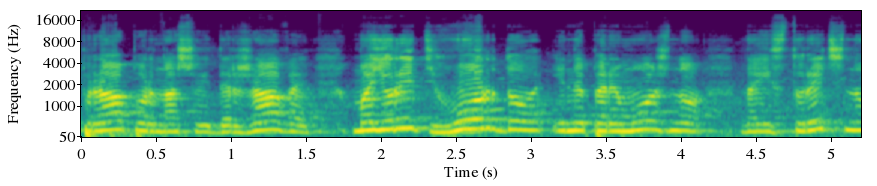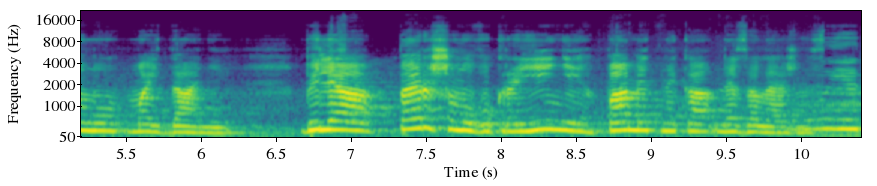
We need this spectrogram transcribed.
Прапор нашої держави майорить гордо і непереможно на історичному майдані біля першому в Україні пам'ятника незалежності.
